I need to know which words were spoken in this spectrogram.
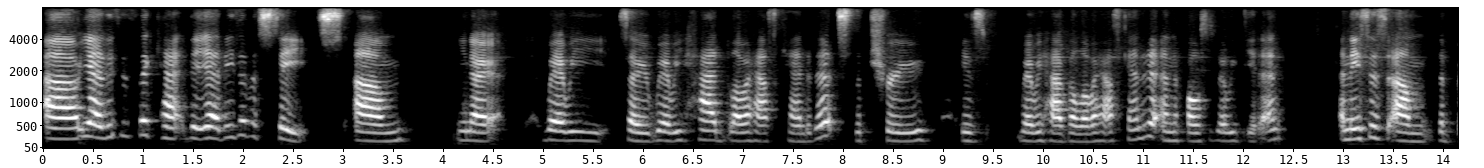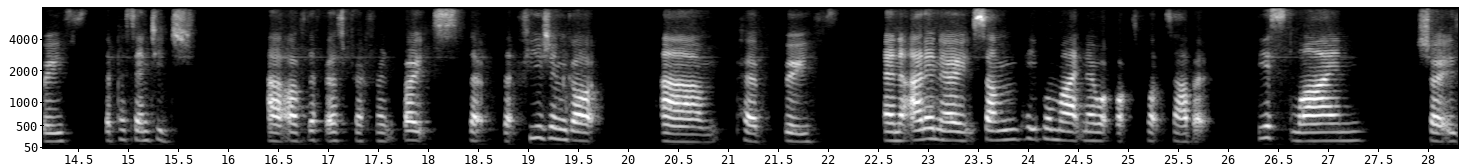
Uh, yeah, this is the cat. The, yeah, these are the seats. Um, you know, where we so where we had lower house candidates. The true is where we have a lower house candidate, and the false is where we didn't. And this is um, the booth, the percentage uh, of the first preference votes that that Fusion got um, per booth. And I don't know, some people might know what box plots are, but this line shows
